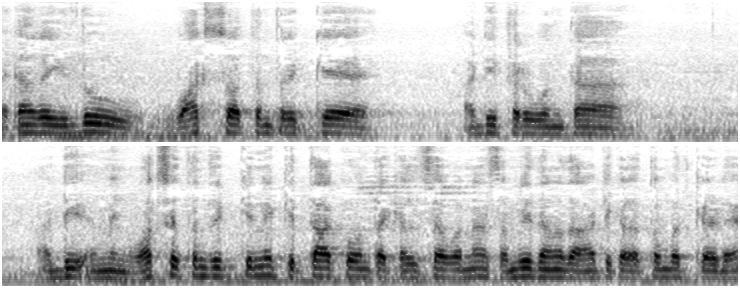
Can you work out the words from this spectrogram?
ಯಾಕಂದರೆ ಇದು ವಾಕ್ ಸ್ವಾತಂತ್ರ್ಯಕ್ಕೆ ಅಡ್ಡಿ ತರುವಂಥ ಅಡ್ಡಿ ಐ ಮೀನ್ ವಾಕ್ ಸ್ವಾತಂತ್ರ್ಯಕ್ಕೆ ಕಿತ್ತಾಕುವಂಥ ಕೆಲಸವನ್ನು ಸಂವಿಧಾನದ ಆರ್ಟಿಕಲ್ ಹತ್ತೊಂಬತ್ತು ಕಡೆ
